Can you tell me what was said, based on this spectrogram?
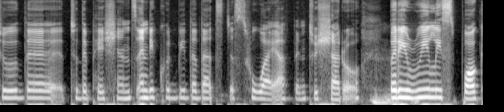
to the to the patients, and it could be that that's just who I happen to shadow. Mm-hmm. But it really spoke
